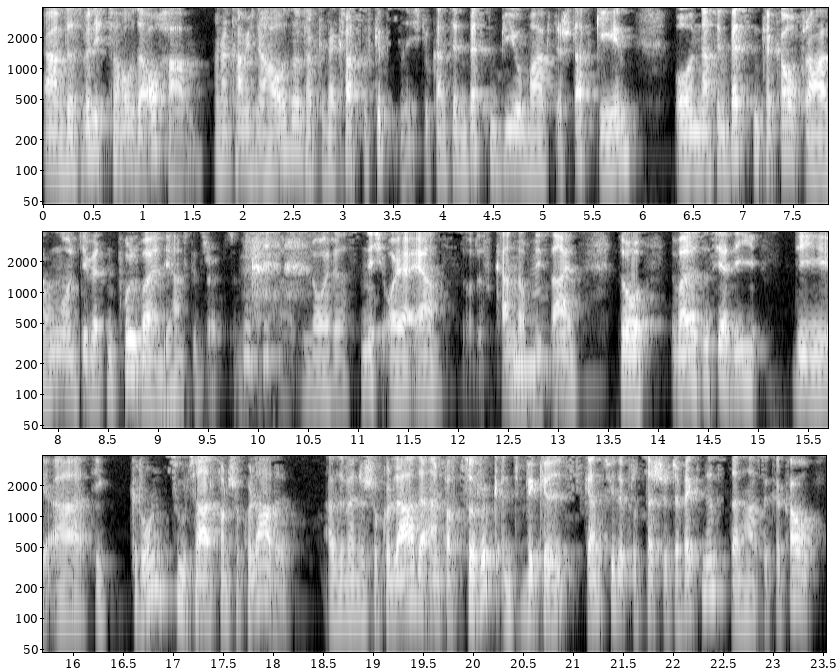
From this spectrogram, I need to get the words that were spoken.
ähm, das will ich zu Hause auch haben. Und dann kam ich nach Hause und habe gemerkt, krass, das gibt's nicht. Du kannst in den besten Biomarkt der Stadt gehen und nach dem besten Kakao fragen und dir wird ein Pulver in die Hand gedrückt. Und ich so, Leute, das ist nicht euer Ernst. So, das kann mhm. doch nicht sein. So, weil das ist ja die, die, äh, die Grundzutat von Schokolade. Also wenn du Schokolade einfach zurückentwickelst, ganz viele Prozessschritte wegnimmst, dann hast du Kakao.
